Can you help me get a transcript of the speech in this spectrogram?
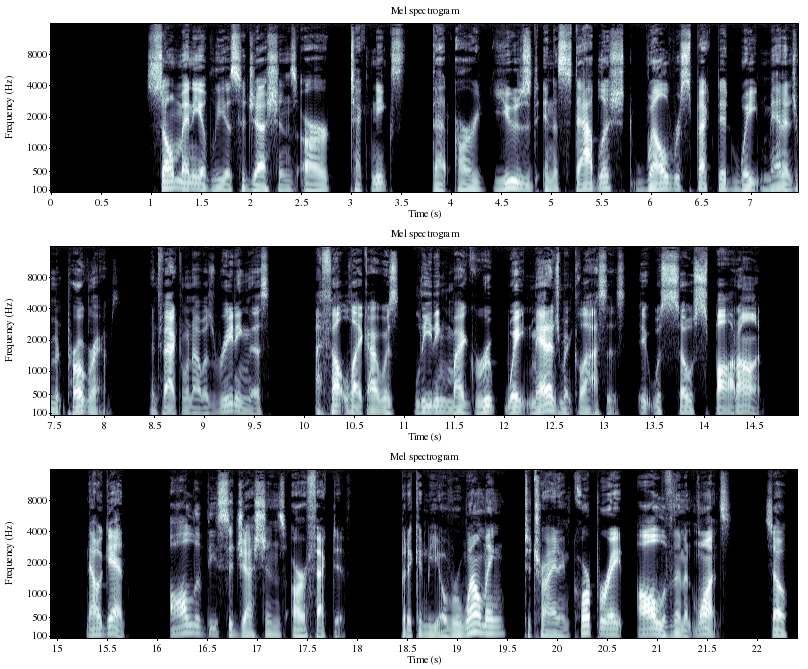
So many of Leah's suggestions are techniques that are used in established, well respected weight management programs. In fact, when I was reading this, I felt like I was leading my group weight management classes. It was so spot on. Now, again, all of these suggestions are effective, but it can be overwhelming to try and incorporate all of them at once. So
